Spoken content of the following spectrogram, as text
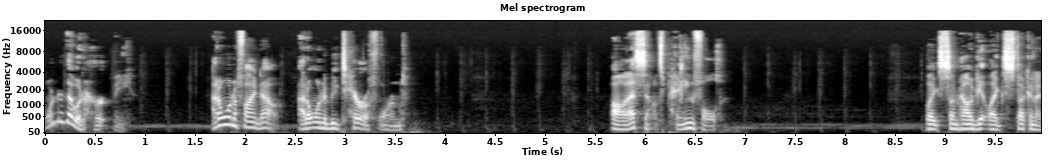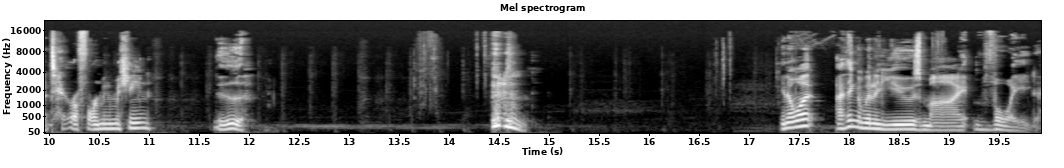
Wonder if that would hurt me. I don't want to find out. I don't want to be terraformed. Oh, that sounds painful. Like somehow get like stuck in a terraforming machine. Ugh. you know what? I think I'm going to use my void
